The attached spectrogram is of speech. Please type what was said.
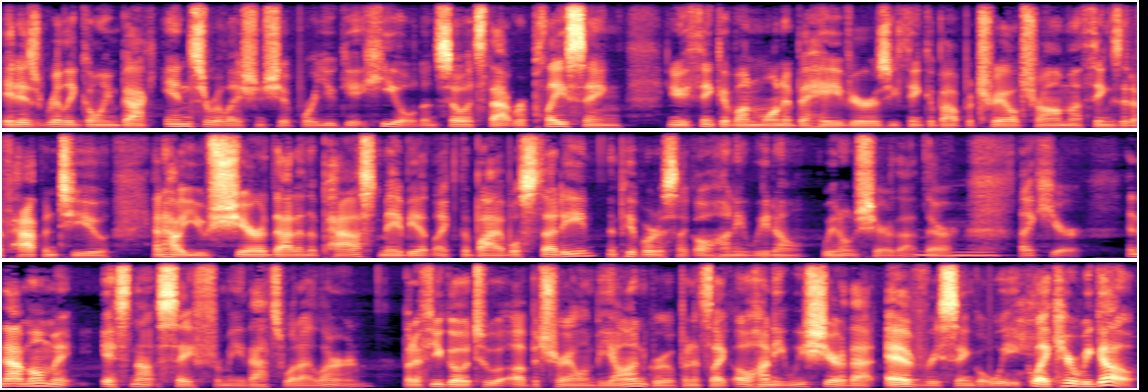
it is really going back into relationship where you get healed. And so it's that replacing, you, know, you think of unwanted behaviors, you think about betrayal trauma, things that have happened to you and how you shared that in the past, maybe at like the Bible study. And people are just like, oh honey, we don't, we don't share that there. Mm-hmm. Like here. In that moment, it's not safe for me. That's what I learned. But if you go to a betrayal and beyond group and it's like, oh honey, we share that every single week. Like here we go.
